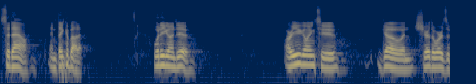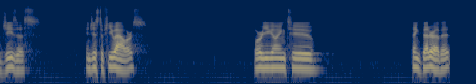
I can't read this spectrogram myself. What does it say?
sit down and think about it. What are you going to do? Are you going to go and share the words of Jesus in just a few hours? Or are you going to think better of it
